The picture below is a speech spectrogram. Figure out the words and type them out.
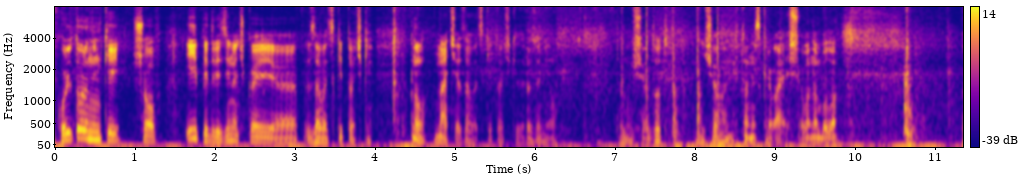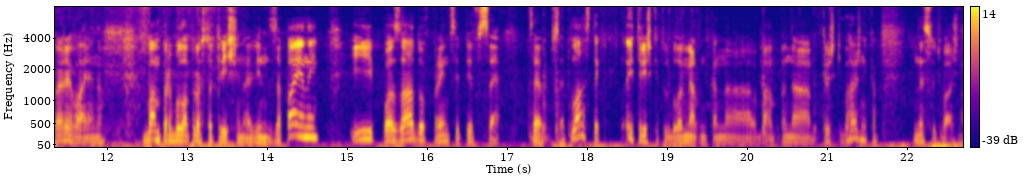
культурненький шов. І під резиночкою е, заводські точки. Ну, наче заводські точки, зрозуміло. Тому що тут нічого ніхто не скриває, що воно було переварено. Бампер була просто тріщина, він запаяний. І позаду, в принципі, все. Це все пластик. Ну і трішки тут була вм'ятинка на, бам... на кришки багажника. Не суть важно.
